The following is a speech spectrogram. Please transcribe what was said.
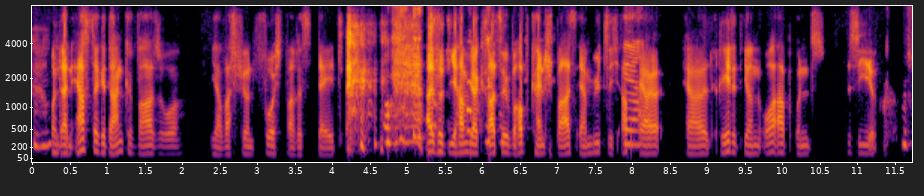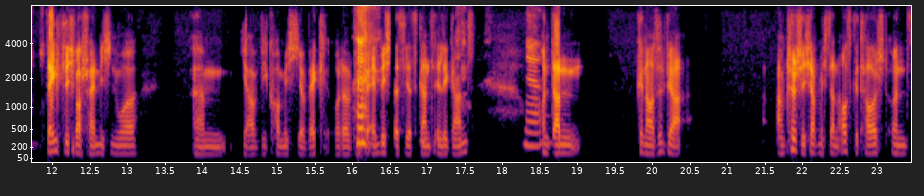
Mhm. Und ein erster Gedanke war so: „Ja, was für 'n furchtbares Date.“ Also, die haben ja grad so überhaupt keinen Spaß. Er müht sich ab, Ja. er er redet ihr 'n Ohr ab und sie denkt sich wahrscheinlich nur, ähm: „Ja, wie komme ich hier weg oder wie beende ich das jetzt ganz elegant?“ Ja. Und dann, genau, sind wir am Tisch. Ich habe mich dann ausgetauscht und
